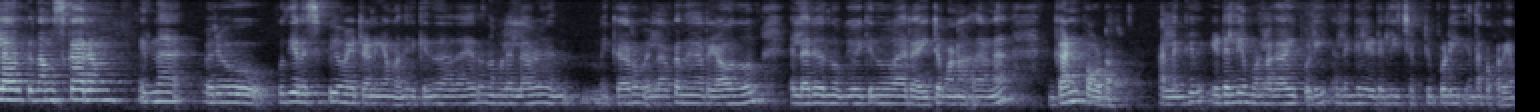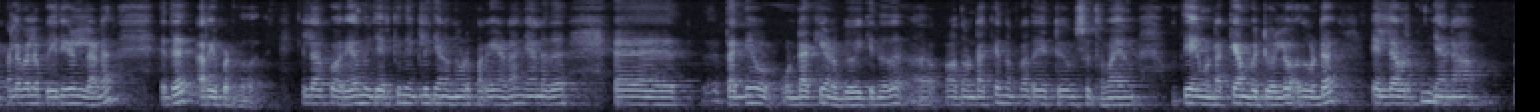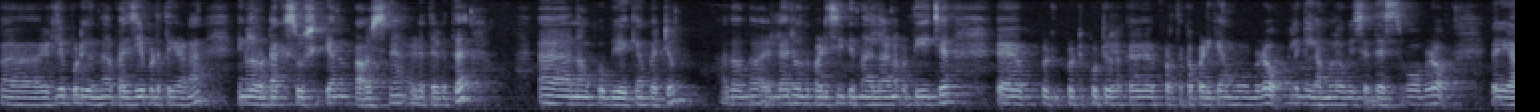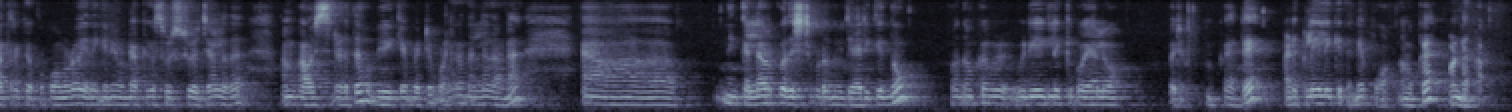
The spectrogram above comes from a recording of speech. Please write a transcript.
എല്ലാവർക്കും നമസ്കാരം. ഇന്ന് ഒരു പുതിയ റെസിപ്പിയുമായിട്ടാണ് ഞാൻ വന്നിരിക്കുന്നത്. അതായത് നമ്മളെല്ലാവരും മിക്കവാറും എല്ലാവർക്കും അറിയാവുന്നതും എല്ലാവരും ഒന്ന് ഉപയോഗിക്കുന്നതുമായ ഒരു ഐറ്റമാണ്. അതാണ് ഗൺ പൗഡർ അല്ലെങ്കിൽ ഇഡലി മുളകായി പൊടി അല്ലെങ്കിൽ ഇഡലി ചട്ടിപ്പൊടി എന്നൊക്കെ പറയാം. പല പല പേരുകളിലാണ് ഇത് അറിയപ്പെടുന്നത്. എല്ലാവർക്കും അറിയാമെന്ന് വിചാരിക്കുന്നെങ്കിലും ഞാൻ ഒന്നുകൂടെ പറയുകയാണ് ഞാനത് തന്നെ ഉണ്ടാക്കിയാണ് ഉപയോഗിക്കുന്നത്. അപ്പോൾ അതുണ്ടാക്കിയാൽ നമുക്കത് ഏറ്റവും ശുദ്ധമായ വൃത്തിയായും ഉണ്ടാക്കാൻ പറ്റുമല്ലോ. അതുകൊണ്ട് എല്ലാവർക്കും ഞാൻ ആ ഇഡ്ലിപ്പൊടി ഒന്ന് പരിചയപ്പെടുത്തുകയാണ്. നിങ്ങളത് ഉണ്ടാക്കി സൂക്ഷിക്കാൻ നമുക്ക് ആവശ്യത്തിന് എടുത്തെടുത്ത് നമുക്ക് ഉപയോഗിക്കാൻ പറ്റും. അതൊന്ന് എല്ലാവരും ഒന്ന് പഠിച്ചിരിക്കുന്ന നല്ലതാണ്. പ്രത്യേകിച്ച് കുട്ടികളൊക്കെ പുറത്തൊക്കെ പഠിക്കാൻ പോകുമ്പോഴോ അല്ലെങ്കിൽ നമ്മൾ വിദേശത്ത് പോകുമ്പോഴോ യാത്രയ്ക്കൊക്കെ പോകുമ്പോഴോ ഇതിങ്ങനെ ഉണ്ടാക്കി സൂക്ഷിച്ചു വെച്ചാൽ അത് നമുക്ക് ആവശ്യത്തിനടുത്ത് ഉപയോഗിക്കാൻ പറ്റും. വളരെ നല്ലതാണ്. നിങ്ങൾക്ക് എല്ലാവർക്കും അത് ഇഷ്ടപ്പെടുമെന്ന് വിചാരിക്കുന്നു. അപ്പോൾ നമുക്ക് വീഡിയോയിലേക്ക് പോയാലോ? വരും. നമുക്ക് എന്റെ അടുക്കളയിലേക്ക് തന്നെ പോവാം. നമുക്ക് ഉണ്ടാക്കാം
